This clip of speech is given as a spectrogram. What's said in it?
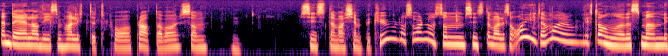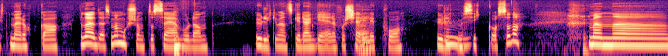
en del av de som har lyttet på plata vår, som Mm. syntes den var kjempekul, og så var det noen som syntes den var litt sånn Oi, den var litt annerledes, men litt mer rocka. Men det er jo det som er morsomt å se hvordan ulike mennesker reagerer forskjellig på ulik Mm. musikk også, da. Men uh,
